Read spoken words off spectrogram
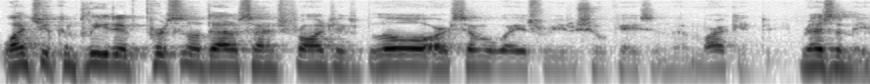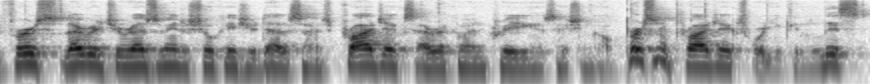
once you complete a personal data science projects, below are several ways for you to showcase in the market. Resume. First, leverage your resume to showcase your data science projects. I recommend creating a section called personal projects where you can list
